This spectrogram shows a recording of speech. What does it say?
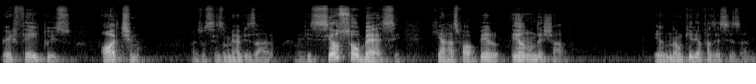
perfeito isso, ótimo, mas vocês não me avisaram. Porque se eu soubesse que ia raspar o pelo, eu não deixava. Eu não queria fazer esse exame.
